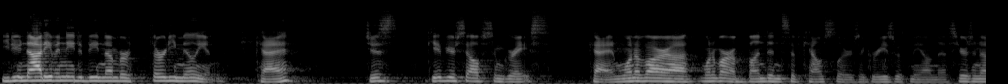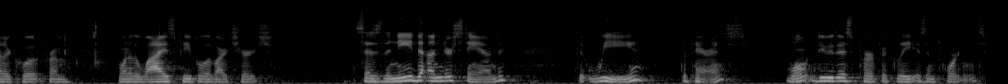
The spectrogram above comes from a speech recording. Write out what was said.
You do not even need to be number 30 million, okay? Just give yourself some grace. Okay, and one of our uh, one of our abundance of counselors agrees with me on this. Here's another quote from one of the wise people of our church. It says the need to understand that we, the parents, won't do this perfectly is important.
